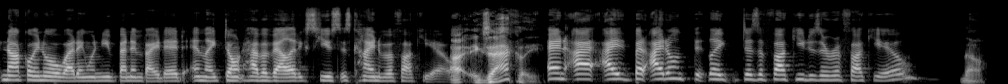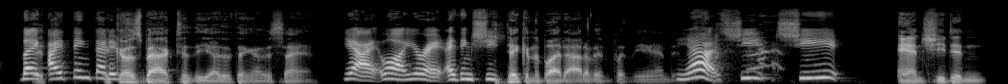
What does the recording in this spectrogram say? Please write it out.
not going to a wedding when you've been invited and like don't have a valid excuse is kind of a fuck you. Uh, exactly and I, I, but I don't th- like. Does a fuck you deserve a fuck you? No. Like It- I think that it goes back to the other thing i was saying. Yeah, well, you're right. I think she, taking the butt out of it and putting the end in. yeah, she, she and she didn't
